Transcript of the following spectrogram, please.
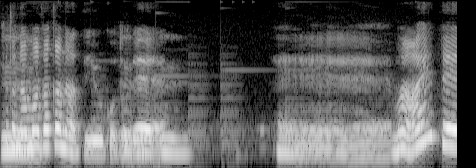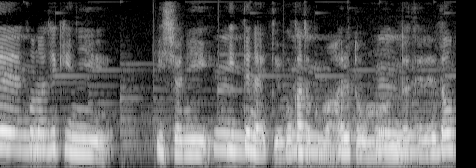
ちょっと生魚っていうことで、うん。うんえー。まあ、あえてこの時期に一緒に行ってないっていうご家族もあると思うんだけれど、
